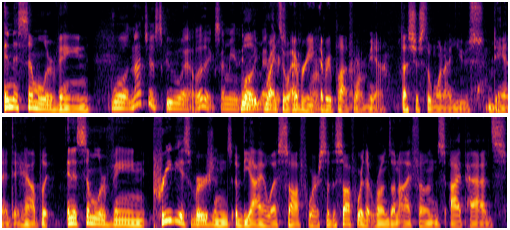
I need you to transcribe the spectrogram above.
In a similar vein, Well, not just Google Analytics. I mean, well, right. So every platform. every platform, yeah, that's just the one I use day in and day out. But in a similar vein, previous versions of the iOS software, so the software that runs on iPhones, iPads,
